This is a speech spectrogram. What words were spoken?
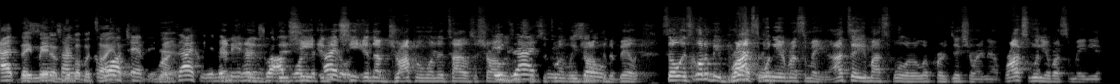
at the They made same her time give up a as the Raw title. champion. Right. Exactly, and they made her and drop then one she, of the titles. she ended up dropping one of the titles to Charlotte, Exactly. and subsequently So- dropped to the Bayley. So it's going to be Brock's Exactly. winning at WrestleMania. I'll tell you my spoiler alert prediction right now. Brock's winning at WrestleMania,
